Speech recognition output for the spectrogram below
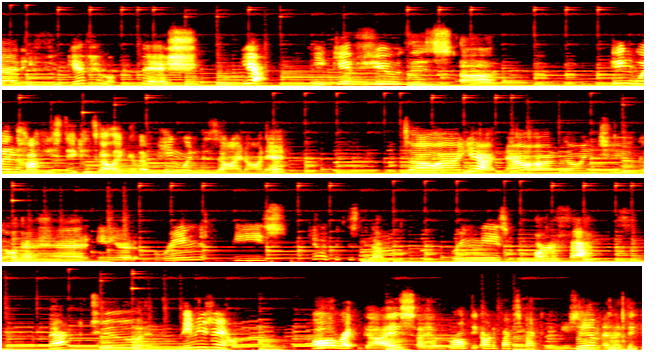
And if you give him a fish, yeah, he gives you this uh, penguin hockey stick. It's got like the penguin design on it. So, uh, yeah, now I'm going to go ahead and bring these, can I pick this thing up? Bring these artifacts back to the museum. Alright, guys, I have brought the artifacts back to the museum, and I think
